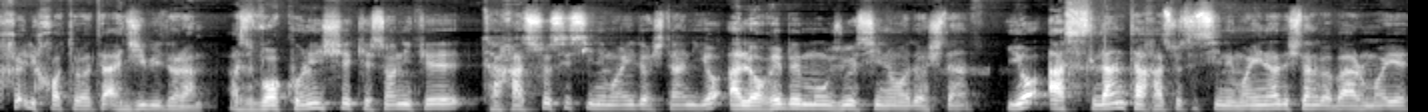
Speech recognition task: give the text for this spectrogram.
خیلی خاطرات عجیبی دارم. از واکنش کسانی که تخصص سینمایی داشتن یا علاقه به موضوع سینما داشتن یا اصلا تخصص سینمایی نداشتن و برنامه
